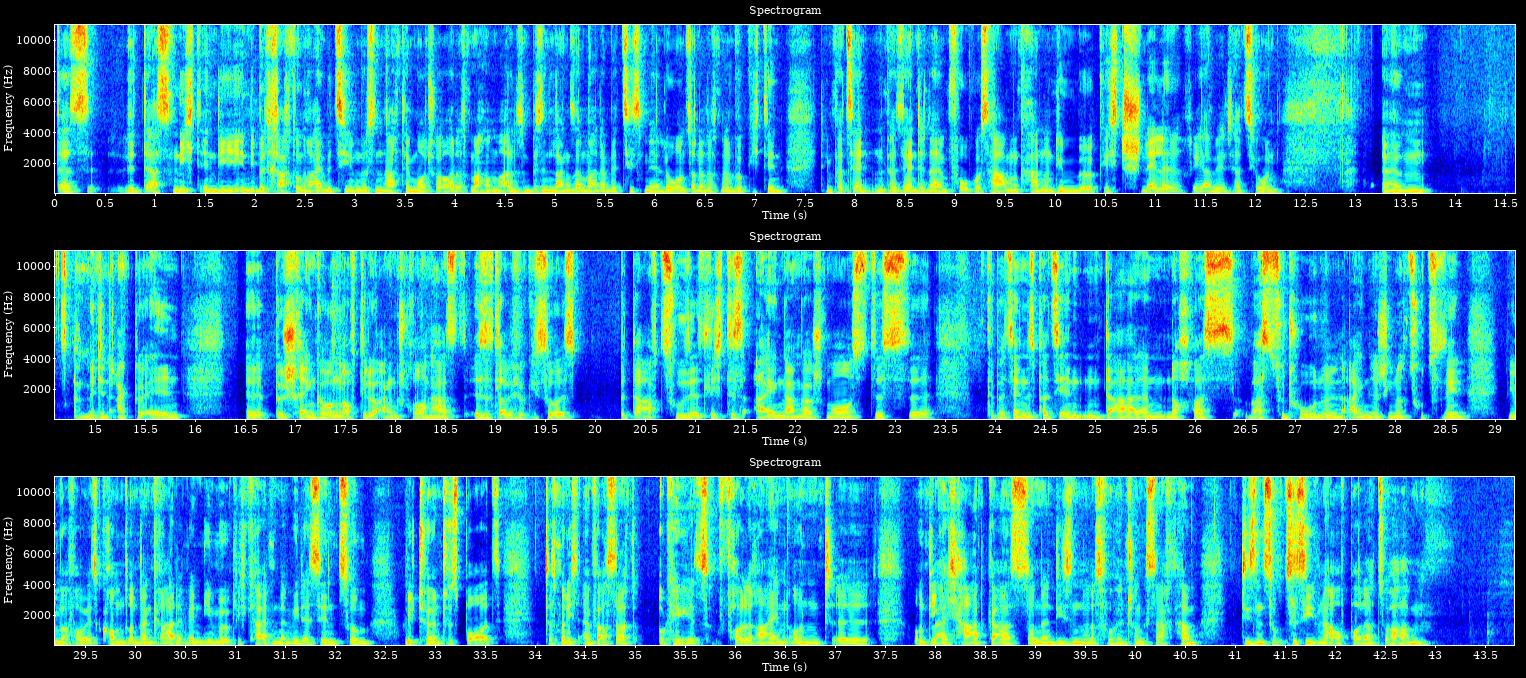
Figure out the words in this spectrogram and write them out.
dass das nicht in die, in die Betrachtung reinbeziehen müssen nach dem Motto, oh, das machen wir mal alles ein bisschen langsamer, damit es sich mehr lohnt, sondern dass man wirklich den, den Patienten, Patientin da im Fokus haben kann und die möglichst schnelle Rehabilitation ähm, mit den aktuellen äh, Beschränkungen, auf die du angesprochen hast, ist es, glaube ich, wirklich so, es bedarf zusätzlich des Eigenengagements, des äh, der Patient des Patienten, da dann noch was, was zu tun und in Eigenregie noch zuzusehen, wie man vorwärts kommt. Und dann gerade, wenn die Möglichkeiten dann wieder sind zum Return to Sports, dass man nicht einfach sagt, okay, jetzt voll rein und, äh, und gleich Hartgas, sondern diesen, was wir vorhin schon gesagt haben, diesen sukzessiven Aufbau dazu haben.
